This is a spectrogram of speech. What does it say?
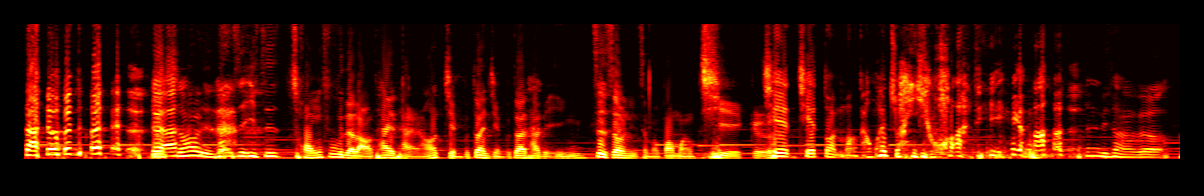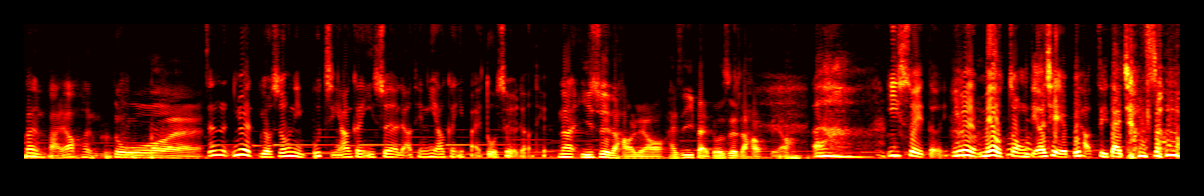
啊，对不对？有时候人家是一只重复的老太太，然后剪不断、剪不断他的音，这时候你怎么帮忙切割、切切断吗？赶快转移话题啊！但是你想的办法要很多哎，真的，因为有时候你不仅要跟一岁的聊天，你也要跟一百多岁的聊天。那一岁的好聊，还是一百多岁的好聊？啊，一岁的，因为没有重点，而且也不晓得自己在讲什么。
